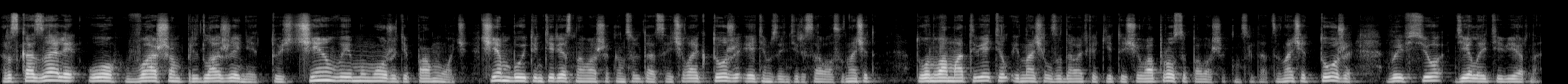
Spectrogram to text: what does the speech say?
рассказали о вашем предложении, то есть чем вы ему можете помочь, чем будет интересна ваша консультация, и человек тоже этим заинтересовался, значит то он вам ответил и начал задавать какие-то еще вопросы по вашей консультации. Значит, тоже вы все делаете верно.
